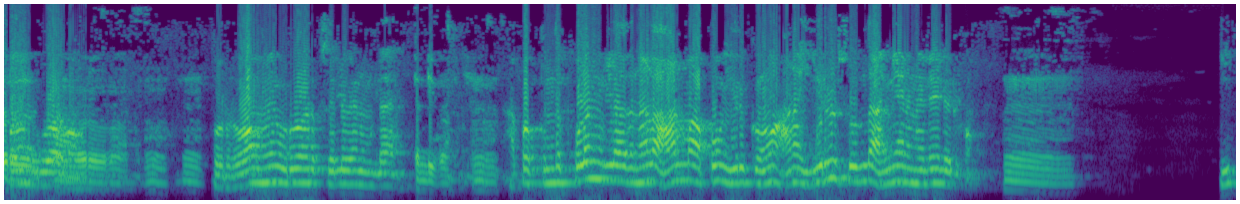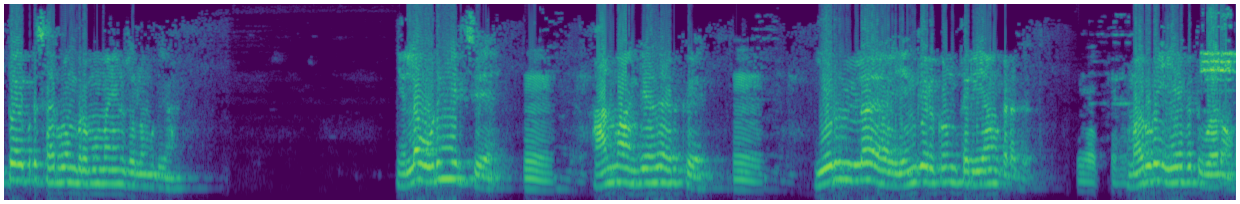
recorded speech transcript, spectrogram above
ஒரு ஒரு ஒரு ம் ம். ஒரு ரோமமே உருவாருக்கு செல்லு வேணும்ல. கண்டிப்பா அப்ப இந்த புலன் இல்லாதனால ஆன்மா அப்பவும் இருக்கும் ஆனா இருள் சூழ்ந்த அஞ்ஞான நிலையில இருக்கும். இப்ப எப்படி சர்வம் பிரம்மமயம் சொல்ல முடியும்? எல்லாம் ஒடுங்கிடுச்சு ம். ஆன்மா அங்கேயே தான் இருக்கு. இருள்ல எங்க இருக்கும்னு தெரியாம கிடக்கு. மறுபடியும் இயக்கத்துக்கு வரும்.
